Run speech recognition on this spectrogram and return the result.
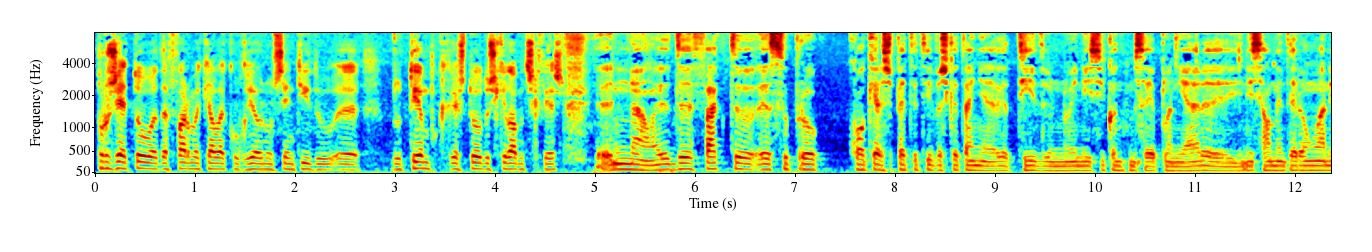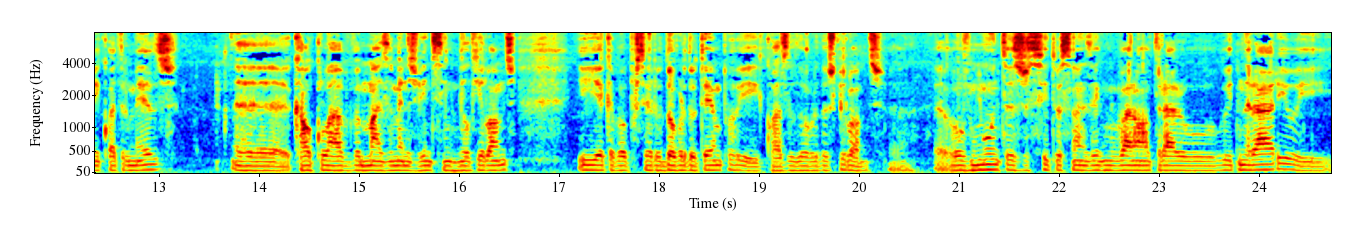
projetou-a da forma que ela correu no sentido do tempo que gastou, dos quilómetros que fez? Não, de facto superou qualquer expectativas que eu tenha tido no início quando comecei a planear. Inicialmente era um ano e quatro meses, calculava mais ou menos 25 mil quilómetros e acabou por ser o dobro do tempo e quase o dobro dos quilómetros. houve muitas situações em que me levaram a alterar o, o itinerário e,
